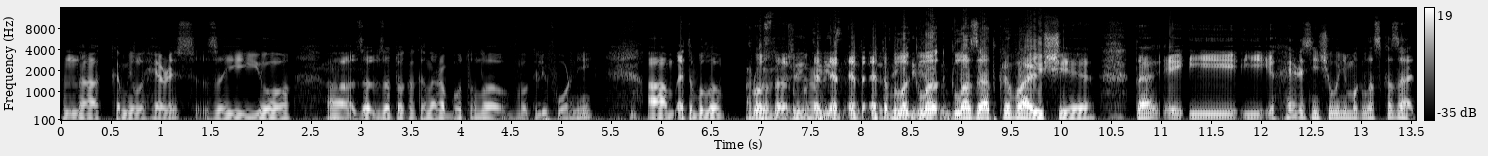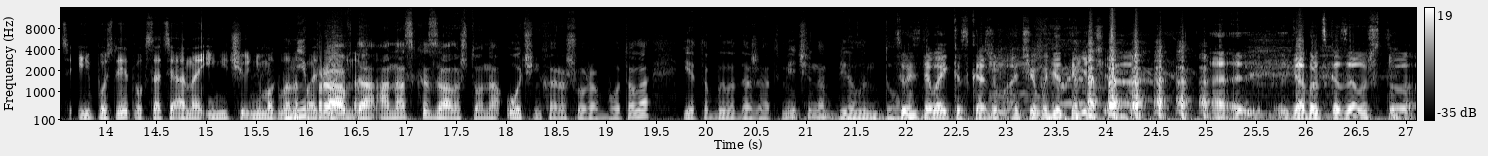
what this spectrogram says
на Камилу Хэррис за ее, а, за, за то, как она работала в Калифорнии. Ам, это было А просто, это, это- это- это- было гла- интересно. глазооткрывающее. Так, и, и, и Хэррис ничего не могла сказать. И после этого, кстати, она и ничего не могла напасть на- Неправда. на- Она сказала, что она очень хорошо работала, и это было даже отмечено Белым домом. То есть давай-ка скажем, о чем идет речь. А, э, Габбард сказала, что,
